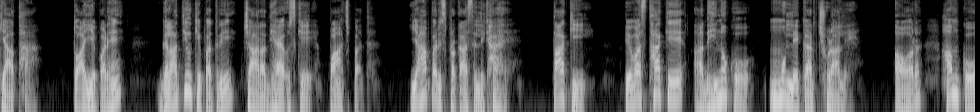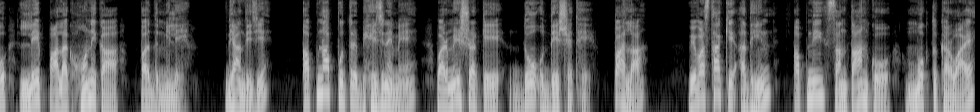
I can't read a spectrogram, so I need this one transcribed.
क्या था। तो आइए पढ़ें गलातियों की पत्री चार अध्याय उसके पाँच पद। यहाँ पर इस प्रकार से लिखा है, ताकि व्यवस्था के अधीनों को मूल्य लेकर छुड़ा ले और हमको लेप पालक होने का पद मिले। ध्यान दीजिए, अपना पुत्र भेजने में परमेश्वर के दो उद्देश्य थे। पहला, व्यवस्था के अधीन अपनी संतान को मुक्त करवाए।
